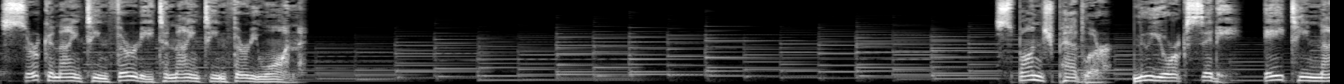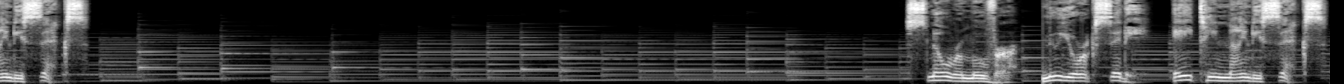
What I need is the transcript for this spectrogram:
circa 1930 to 1931. Sponge Peddler, New York City. 1896. Snow Remover, New York City, 1896.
